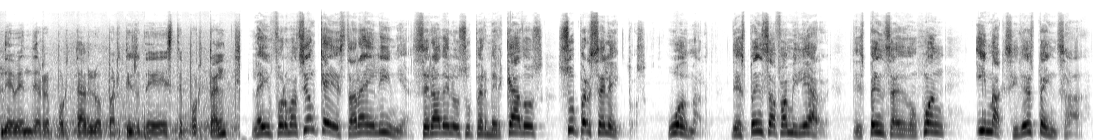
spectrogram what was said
deben de reportarlo a partir de este portal. La información que estará en línea será de los supermercados Super Selectos, Walmart, Despensa Familiar, Despensa de Don Juan y Maxi Despensa.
